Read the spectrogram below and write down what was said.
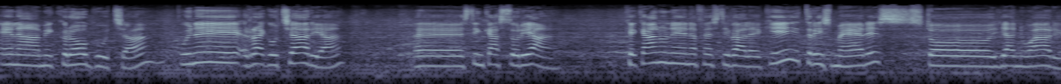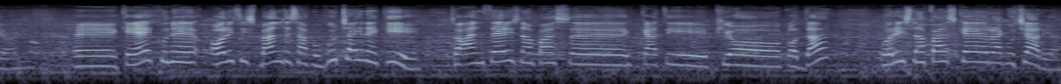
ένα μικρό γκούτσα που είναι ραγκουτσάρια ε, στην Καστοριά και κάνουν ένα φεστιβάλ εκεί τρεις μέρες στο Ιανουάριο. Ε, και έχουν όλες τις μπάντες από Γκούτσα είναι εκεί. So, αν θέλεις να πας ε, κάτι πιο κοντά, μπορείς να πας και ραγκουτσάρια.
